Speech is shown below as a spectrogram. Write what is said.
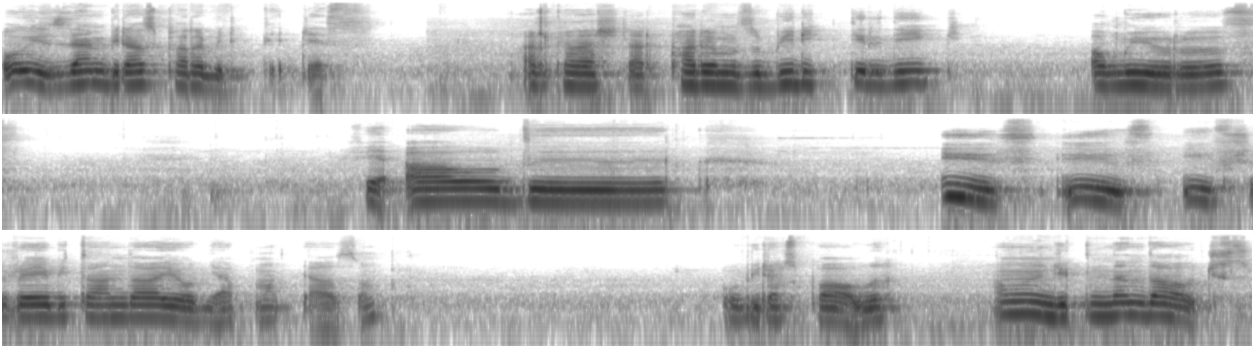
o yüzden biraz para biriktireceğiz. Arkadaşlar paramızı biriktirdik. Alıyoruz. Ve aldık. Üf üf üf. Şuraya bir tane daha yol yapmak lazım. O biraz pahalı. Ama öncekinden daha ucuz.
